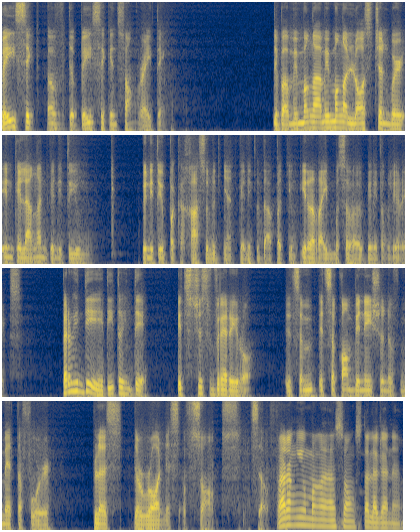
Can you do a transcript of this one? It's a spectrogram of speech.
basic of the basic in songwriting. 'Di ba? May mga may mga laws diyan wherein kailangan ganito yung ganito yung pagkakasunod niyan, ganito dapat yung ira-rhyme mo sa ganitong lyrics. Pero hindi eh, dito hindi. It's just very raw. It's a it's a combination of metaphor plus the rawness of songs itself. Parang yung mga songs talaga na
